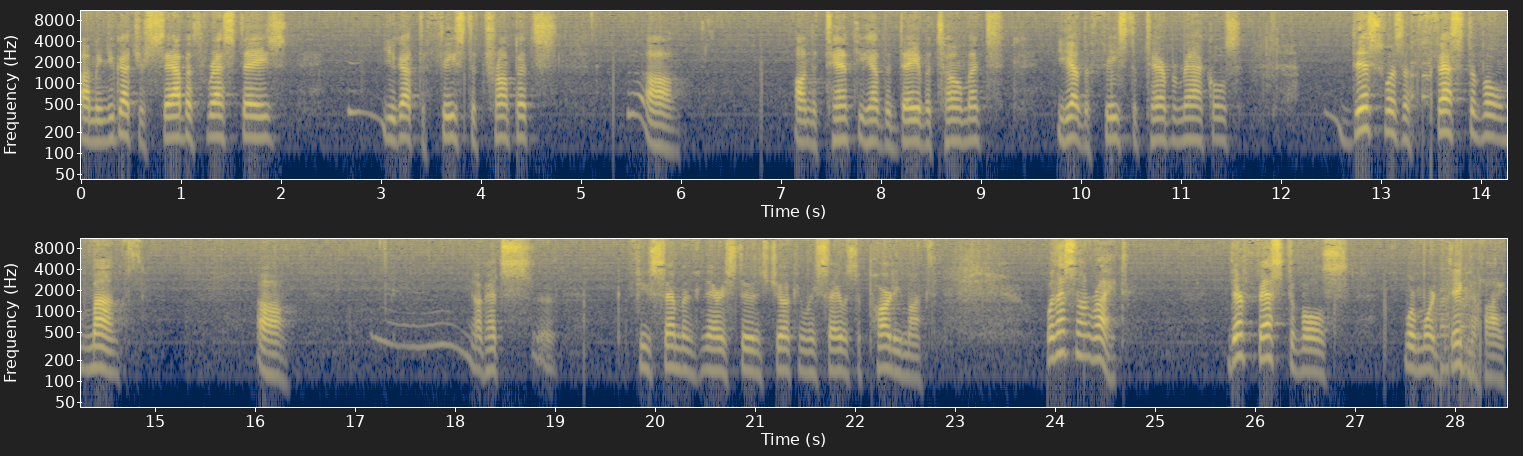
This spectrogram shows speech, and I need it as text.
I mean, you got your Sabbath rest days, you got the Feast of Trumpets. Uh, on the 10th, you have the Day of Atonement. You have the Feast of Tabernacles. This was a festival month. Uh, I've had a few seminary students jokingly say it was a party month. Well, that's not right. Their festivals were more dignified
